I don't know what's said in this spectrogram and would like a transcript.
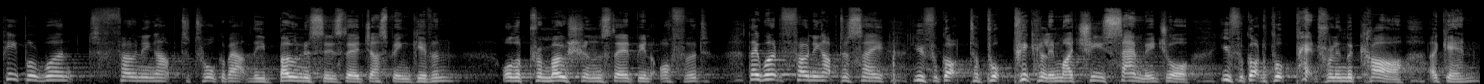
people weren't phoning up to talk about the bonuses they'd just been given or the promotions they'd been offered. They weren't phoning up to say, You forgot to put pickle in my cheese sandwich, or You forgot to put petrol in the car again.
